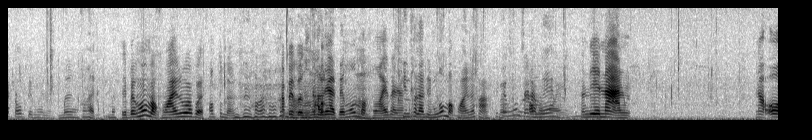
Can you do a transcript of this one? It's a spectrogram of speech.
กตกเต็มเลยเบิ้งเขาหัดเบิ้งสิไปงมบักหอยรู้เพิ่นเขาตุ่มนั้นเอาไปเบิ่งเขาเรียกไปงมบักหอยไปนะกินข้าวแล้วสิงุ้มบอกหอยเลยค่ะสิไปงมใส่เอาบักแม่หอยมันเรียนนานน่าอ้อ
